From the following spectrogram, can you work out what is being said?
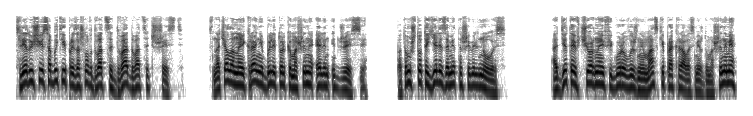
Следующее событие произошло в 22.26. Сначала на экране были только машины Эллен и Джесси. Потом что-то еле заметно шевельнулось. Одетая в черная фигура в лыжной маске прокралась между машинами,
